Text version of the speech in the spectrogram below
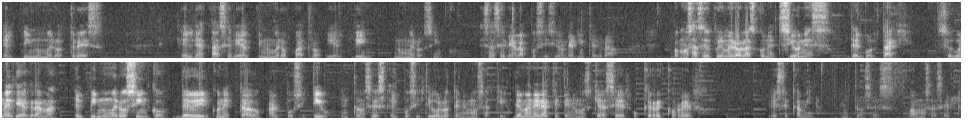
el pin número 3 el de acá sería el pin número 4 y el pin número 5 esa sería la posición del integrado. Vamos a hacer primero las conexiones del voltaje Según el diagrama, el pin número 5 debe ir conectado al positivo. Entonces el positivo lo tenemos aquí. De manera que tenemos que hacer o que recorrer este camino. Entonces vamos a hacerlo.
